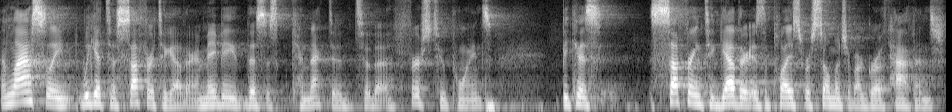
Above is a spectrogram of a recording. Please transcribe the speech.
And lastly, we get to suffer together. And maybe this is connected to the first two points because suffering together is the place where so much of our growth happens.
